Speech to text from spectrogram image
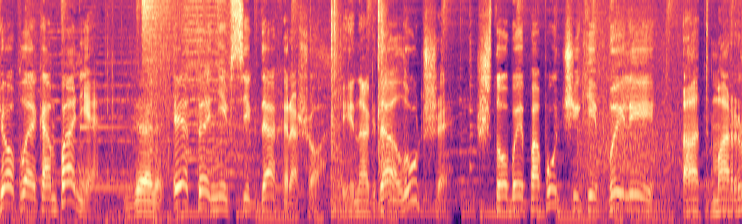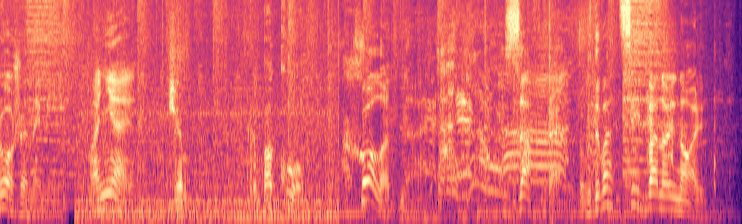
теплая компания Идеально. – это не всегда хорошо. Иногда лучше, чтобы попутчики были отмороженными. Воняет. Чем? Рыбаком. Холодно. Завтра в 22.00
